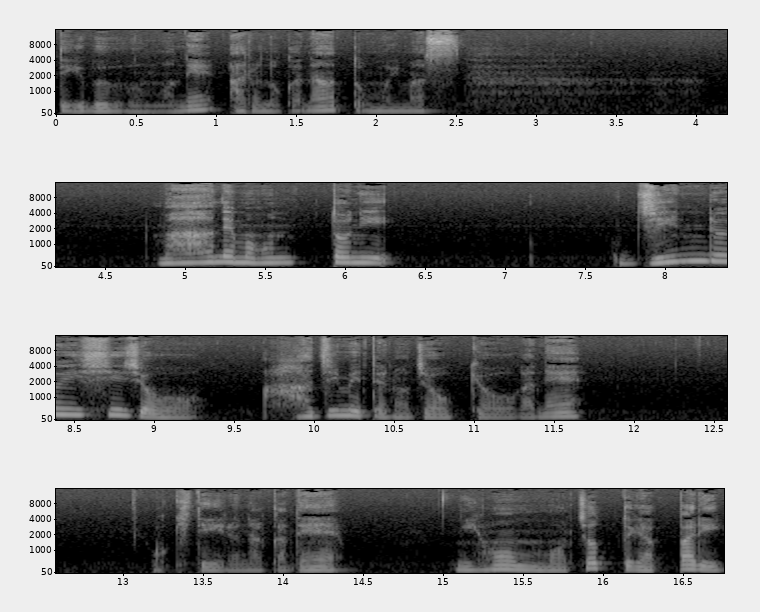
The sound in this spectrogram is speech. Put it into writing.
ていう部分もねあるのかなと思います。まあでも本当に人類史上初めての状況がね起きている中で日本もちょっとやっぱり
